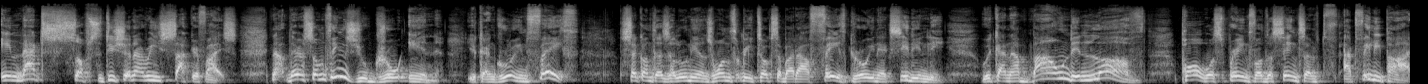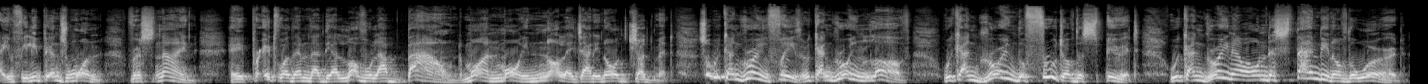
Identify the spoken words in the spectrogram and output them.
in that substitutionary sacrifice. Now, there are some things you grow in. You can grow in faith. Second Thessalonians 1 3 talks about our faith growing exceedingly. We can abound in love. Paul was praying for the saints at Philippi in Philippians 1 verse 9. He prayed for them that their love will abound more and more in knowledge and in all judgment. So we can grow in faith. We can grow in love. We can grow in the fruit of the Spirit. We can grow in our understanding of the Word.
